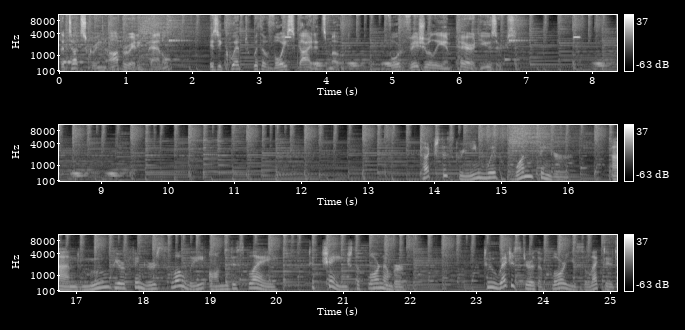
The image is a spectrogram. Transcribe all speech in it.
The touchscreen operating panel is equipped with a voice guidance mode for visually impaired users. Touch the screen with one finger and move your fingers slowly on the display to change the floor number. To register the floor you selected,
